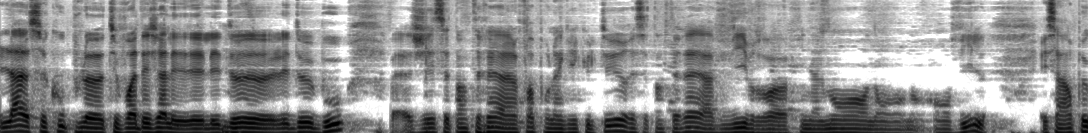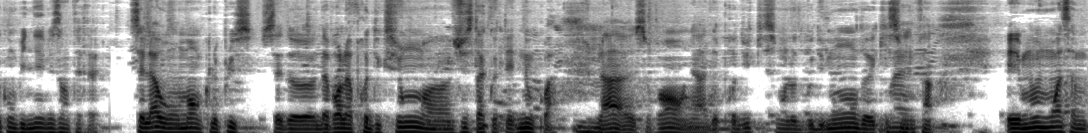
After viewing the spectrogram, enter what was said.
Là, ce couple, tu vois déjà les, les deux, les deux bouts. Bah, J'ai cet intérêt à la fois pour l'agriculture et cet intérêt à vivre euh, finalement dans- dans- en ville. Et ça a un peu combiné mes intérêts. C'est là où on manque le plus, c'est d'avoir la production euh, juste à côté de nous, quoi. Mhm. Là, euh, souvent, on a des produits qui sont à l'autre bout du monde, euh, qui sont, enfin, et moi, moi, ça, me-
